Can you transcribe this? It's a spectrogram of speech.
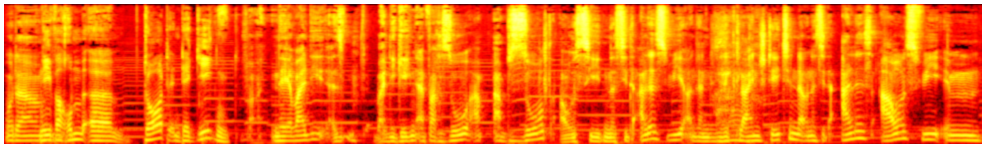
Oder? Nee, warum äh, dort in der Gegend? Nee, weil die, also, weil die Gegend einfach so ab absurd aussieht. Und das sieht alles wie, dann diese ah. kleinen Städtchen da, und das sieht alles aus wie im,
